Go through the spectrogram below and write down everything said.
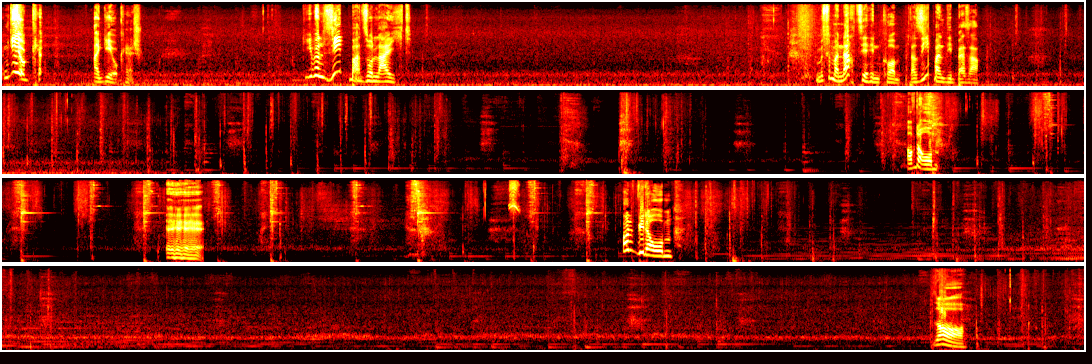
Ein Geocache. Ein Geocache. Die übersieht man so leicht. Müsste man nachts hier hinkommen. Da sieht man die besser. Auf da oben. Und wieder oben.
